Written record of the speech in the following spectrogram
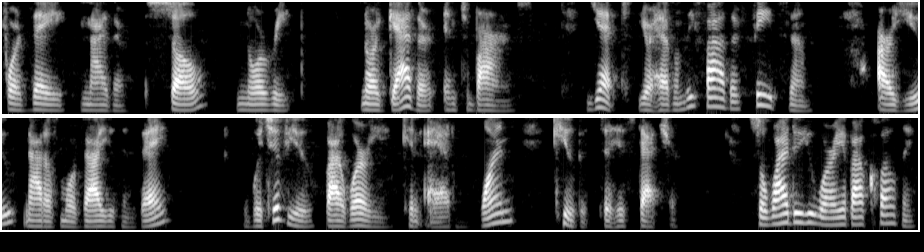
for they neither sow nor reap, nor gather into barns. Yet your heavenly Father feeds them. Are you not of more value than they? Which of you, by worrying, can add one cubit to his stature? So why do you worry about clothing?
